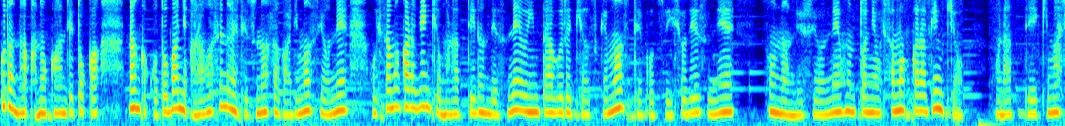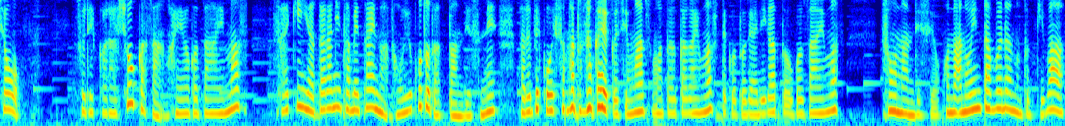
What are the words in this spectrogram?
暗なあの感じとかなんか言葉に表せない切なさがありますよね。お日様から元気をもらっているんですね。ウィンターブル気をつけます。ということ一緒ですね。そうなんですよね。本当にお日様から元気をもらっていきましょう。それから翔歌さんおはようございます。最近やたらに食べたいのはそういうことだったんですね。なるべくお日様と仲良くします。また伺いますってことでありがとうございます。そうなんですよ。このあのウィンターブルーの時は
